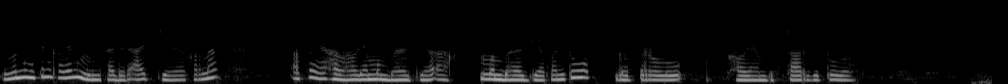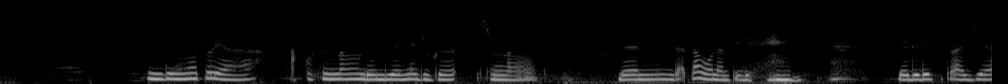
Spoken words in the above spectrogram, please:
Cuman mungkin kalian belum sadar aja karena apa ya hal-hal yang membahagia membahagiakan tuh gak perlu hal yang besar gitu loh. Intinya tuh ya aku seneng dan dianya juga seneng. Dan nggak tahu nanti deh. Ya udah deh gitu aja.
